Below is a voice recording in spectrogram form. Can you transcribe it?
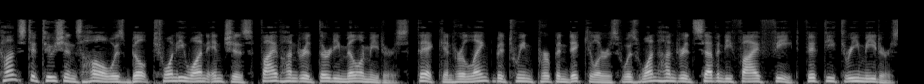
Constitution's hull was built 21 inches 530 mm thick and her length between perpendiculars was 175 feet 53 meters,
